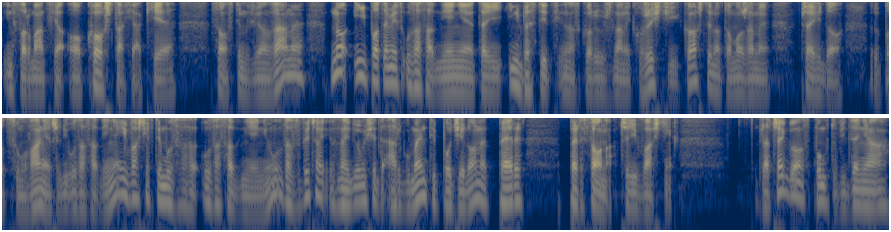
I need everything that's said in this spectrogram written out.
informacja o kosztach, jakie są z tym związane, no i potem jest uzasadnienie tej inwestycji. No skoro już znamy korzyści i koszty, no to możemy przejść do podsumowania, czyli uzasadnienia i właśnie w tym uzasadnieniu zazwyczaj znajdują się te argumenty podzielone per persona, czyli właśnie dlaczego z punktu widzenia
